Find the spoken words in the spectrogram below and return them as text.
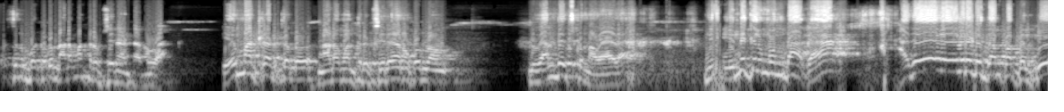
పట్టుకుని నడమంత్రం సిరి ఏం మాట్లాడుతున్నావు? నడమంత్రం సిరి అనుకుందాం నువ్వు ఎంత తెచ్చుకున్నావు ఏడ నీ ఎన్నికల ముందాక అదే వేమిరెడ్డి దంపతులకి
